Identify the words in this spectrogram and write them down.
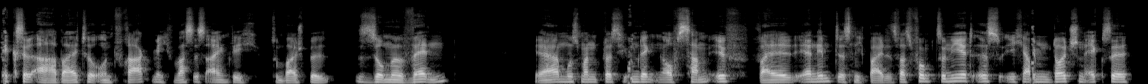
Excel arbeite und frage mich, was ist eigentlich zum Beispiel Summe wenn, ja, muss man plötzlich umdenken auf Sum if, weil er nimmt es nicht beides. Was funktioniert ist, ich habe im deutschen Excel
